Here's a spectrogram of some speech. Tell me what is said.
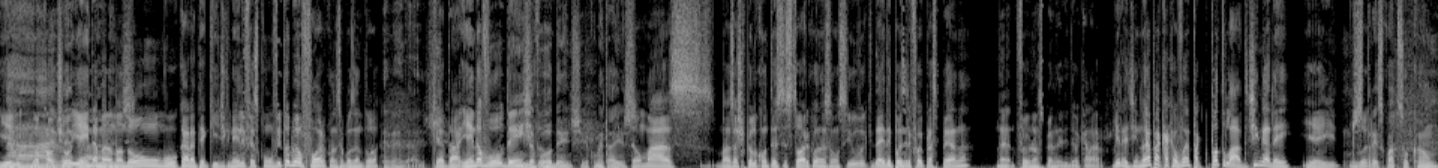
E ele ah, nocauteou é e ainda mandou um, o Karate Kid que nem ele fez com o Vitor Belfort quando se aposentou. É verdade. Que é da, e ainda voou o dente. Ainda do... voou o dente, ia comentar isso. Então, mas, mas acho que pelo contexto histórico, o Anderson Silva, que daí depois ele foi pras pernas né? Foi o nosso perna, ele deu aquela viradinha. Não é pra cá que eu vou, é pra, pro outro lado. Te enganei. E aí. Uns três, quatro socão.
